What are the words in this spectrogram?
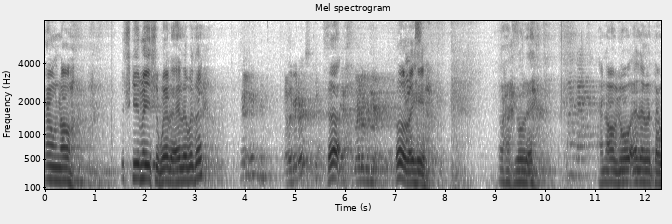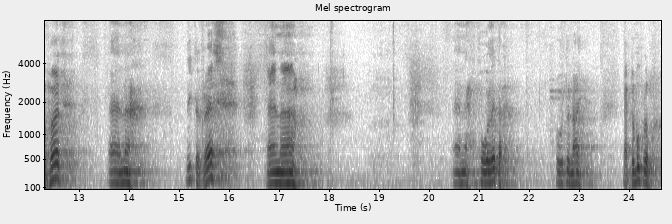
I don't know. Excuse me, is where the elevator? Elevators? Yeah. Yes, right over here. Oh, right here. Uh, go there. Find that. And I'll go elevator first. And uh, need to rest. And uh, and pool later. Pool tonight. At the book room.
